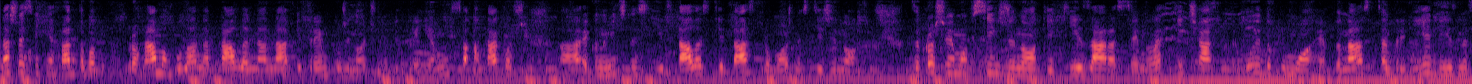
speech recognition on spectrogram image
Наша освітня грантова програма була направлена на підтримку жіночого підприємництва, а також економічної сталості та спроможності жінок. Запрошуємо всіх жінок, які зараз в цей нелегкий час потребують допомоги до нас в центрі Дія Бізнес.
